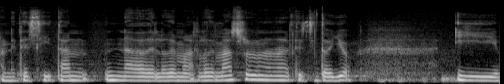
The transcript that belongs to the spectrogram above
No necesitan nada de lo demás. Lo demás solo lo necesito yo. Y,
